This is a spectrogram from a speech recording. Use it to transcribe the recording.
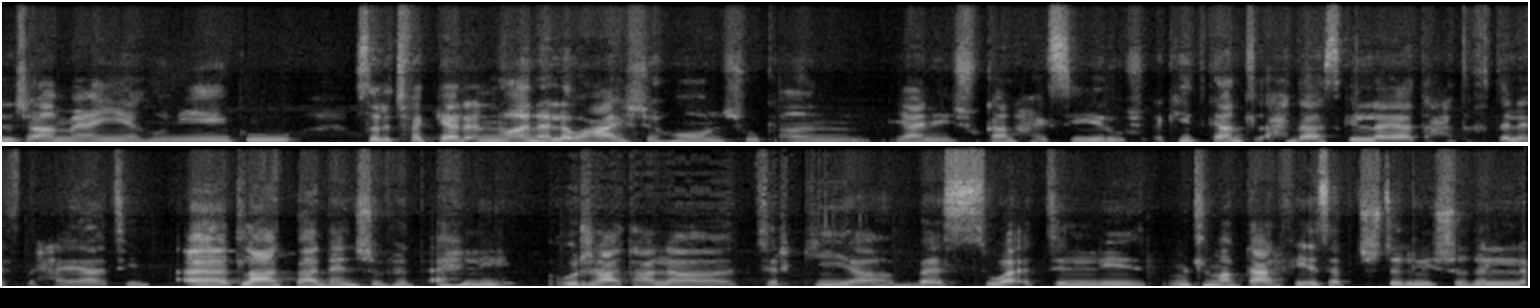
الجامعية هنيك وصرت أفكر إنه أنا لو عايشة هون شو كان يعني شو كان حيصير وشو أكيد كانت الأحداث كلياتها حتختلف بحياتي. آه، طلعت بعدين شفت أهلي. ورجعت على تركيا بس وقت اللي مثل ما بتعرفي إذا بتشتغلي شغل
